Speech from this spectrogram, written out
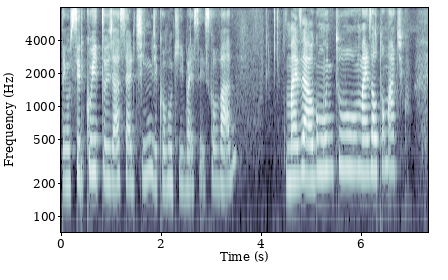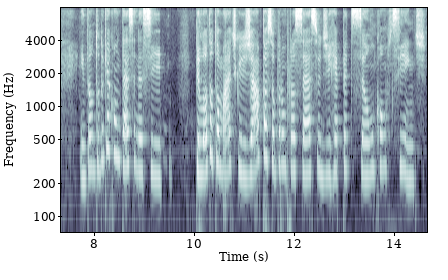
tem um circuito já certinho de como que vai ser escovado. Mas é algo muito mais automático. Então, tudo que acontece nesse piloto automático já passou por um processo de repetição consciente.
